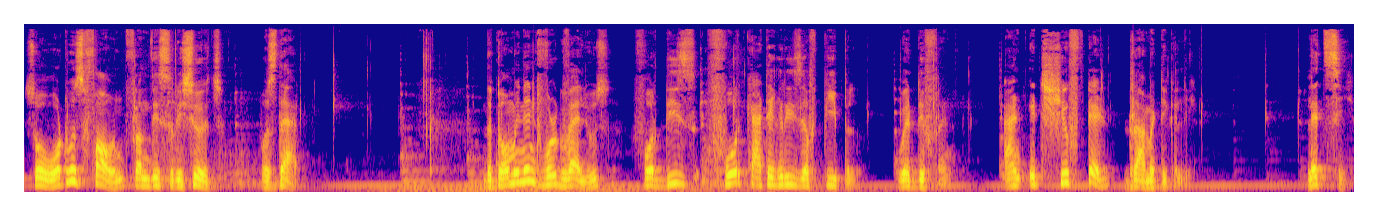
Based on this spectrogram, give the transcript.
So, what was found from this research was that the dominant work values for these four categories of people were different and it shifted dramatically. Let's see.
